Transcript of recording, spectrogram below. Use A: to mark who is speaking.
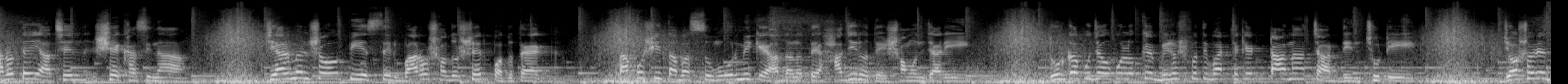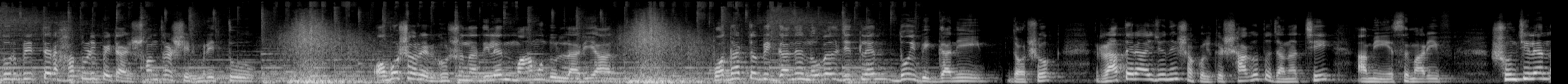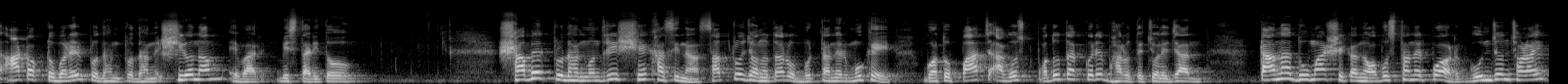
A: ভারতেই আছেন শেখ হাসিনা। চেয়ারম্যান সহ পিএসসির বারো সদস্যের পদত্যাগ। তাপসী তাবাসুম উর্মিকে আদালতে হাজির হতে সমন জারি। দুর্গাপূজা উপলক্ষে বৃহস্পতিবার থেকে টানা চার দিন ছুটি। যশোরে দুর্বৃত্তের হাতুড়ি পেটায় সন্ত্রাসীর মৃত্যু। অবসরের ঘোষণা দিলেন মাহমুদুল্লাহ রিয়াদ। পদার্থবিজ্ঞানে নোবেল জিতলেন দুই বিজ্ঞানী। দর্শক রাতের আয়োজনে সকলকে স্বাগত জানাচ্ছি আমি এস এম আরিফ। শুনছিলেন আট অক্টোবরের প্রধান প্রধান শিরোনাম, এবার বিস্তারিত। সাবেক প্রধানমন্ত্রী শেখ হাসিনা ছাত্র জনতার অভ্যুত্থানের মুখে গত পাঁচ আগস্ট পদত্যাগ করে ভারতে চলে যান। টানা দু মাস সেখানে অবস্থানের পর গুঞ্জন ছড়ায়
